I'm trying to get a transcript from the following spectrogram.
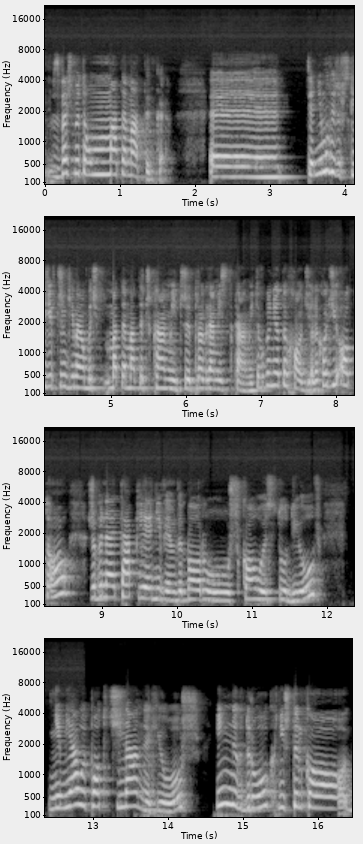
Weźmy tą matematykę. Eee, ja nie mówię, że wszystkie dziewczynki mają być matematyczkami czy programistkami. To w ogóle nie o to chodzi, ale chodzi o to, żeby na etapie, nie wiem, wyboru szkoły, studiów nie miały podcinanych już innych dróg niż tylko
